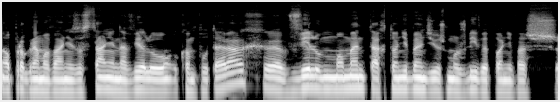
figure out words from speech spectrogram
oprogramowanie zostanie na wielu komputerach. E, w wielu momentach to nie będzie już możliwe, ponieważ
